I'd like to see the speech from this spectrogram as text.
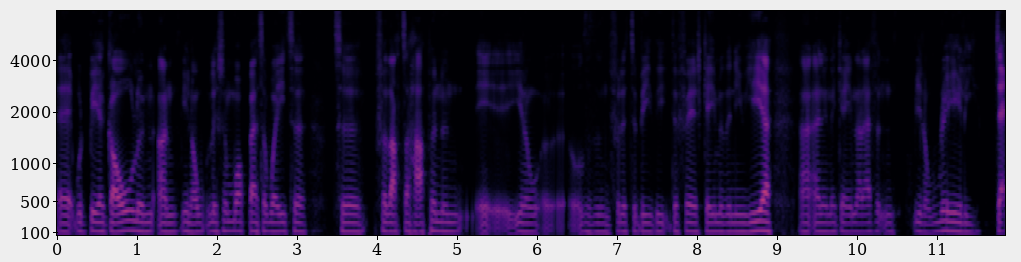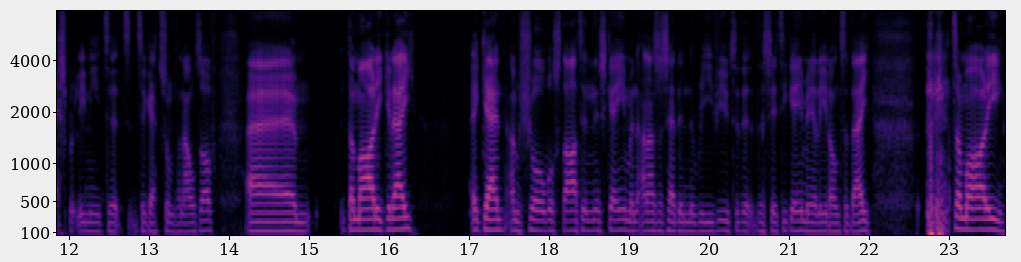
it would be a goal. And, and you know, listen, what better way to to for that to happen and it, you know uh, other than for it to be the, the first game of the new year uh, and in a game that Everton you know really desperately need to, to, to get something out of um Demarai Gray again, I'm sure will start in this game. And, and as I said in the review to the, the City game earlier on today, Demarai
